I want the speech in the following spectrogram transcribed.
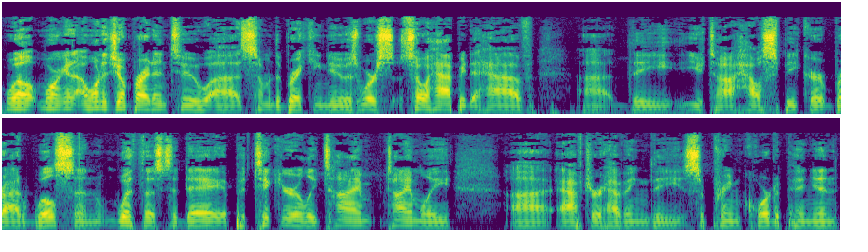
Well, Morgan, I want to jump right into uh, some of the breaking news. We're so happy to have uh, the Utah House Speaker Brad Wilson with us today, particularly time, timely uh, after having the Supreme Court opinion.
